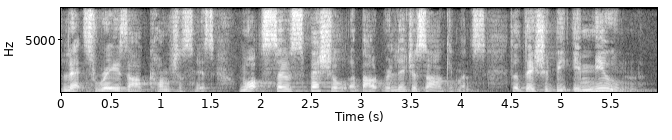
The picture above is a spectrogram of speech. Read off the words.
Let's raise our consciousness. What's so special about religious arguments that they should be immune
